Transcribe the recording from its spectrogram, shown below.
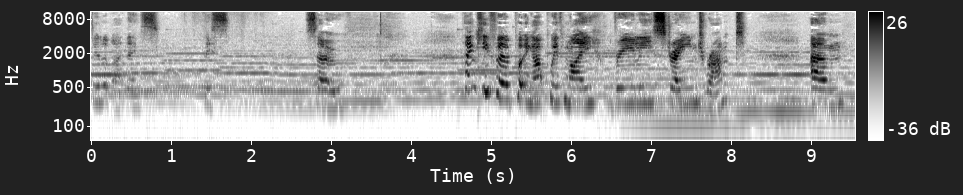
they look like this, this. So, thank you for putting up with my really strange rant. Um,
